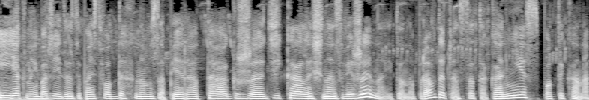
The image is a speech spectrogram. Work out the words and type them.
I jak najbardziej, drodzy Państwo, oddech nam zapiera także dzika leśna zwierzyna i to naprawdę często taka niespotykana.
